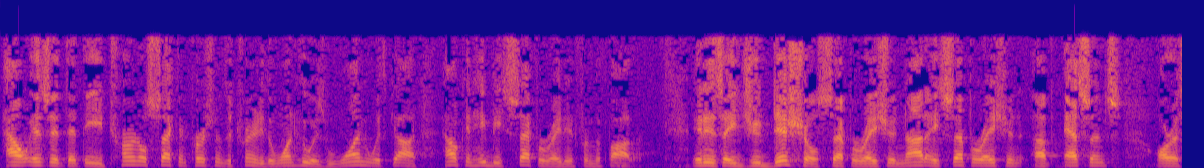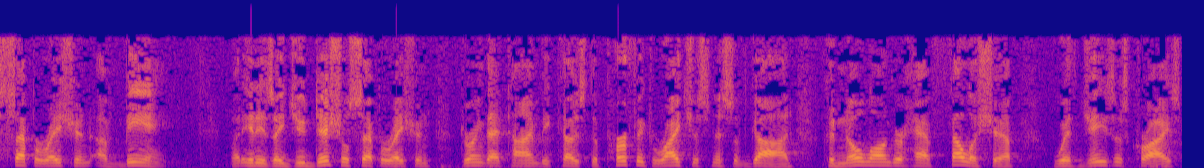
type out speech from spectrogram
How is it that the eternal second person of the Trinity, the one who is one with God, how can he be separated from the Father? It is a judicial separation, not a separation of essence or a separation of being. But it is a judicial separation during that time because the perfect righteousness of God could no longer have fellowship with Jesus Christ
